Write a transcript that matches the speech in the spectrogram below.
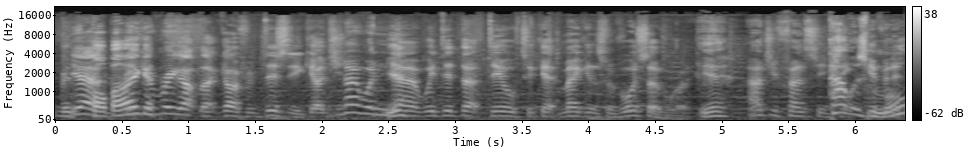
with Yeah, Bob you Iger. bring up that guy from Disney. Go, do you know when Yeah. uh, we did that deal to get Meghan some voiceover work? Yeah. How do you fancy That was giving it to me?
